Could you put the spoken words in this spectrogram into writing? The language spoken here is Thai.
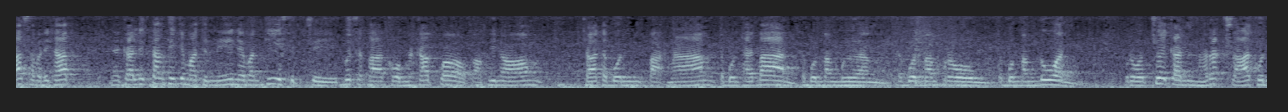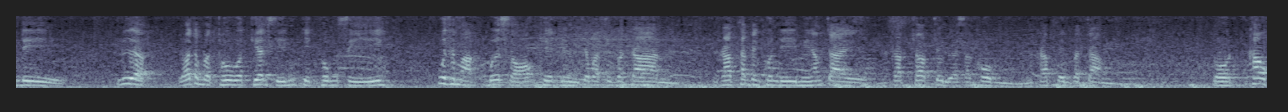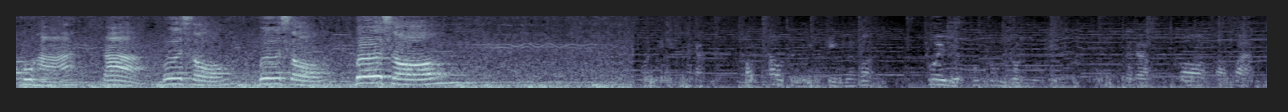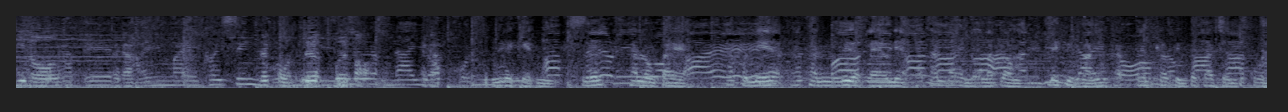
ครับสวัสดีครับ ในการเลือกตั้งที่จะมาถึงนี้ในวันที่ 14 พฤษภาคมนะครับ ก็ฝากพี่น้อง ชาวตำบลปากน้ำตำบลท้ายบ้านตำบลบางเมืองตำบลบางโปรงตำบลบางด้วน โปรดช่วยกันรักษาคนดี เลือกร้อยตำรวจโทเทียนศิลป์จิตพงศรีผู้สมัครเบอร์2เขตหนึ่งจังหวัดสุพรราการนะครับท่านเป็นคนดีมีน้ำใจนะครับชอบช่วยเหลือสังคมนะครับเป็นประจำโปรดเข้าคูหากาเบอร์สองเบอร์สองเบอร์สอง เข้าถึงจริงๆ แล้วก็ช่วยเหลือทุกชุมชนจริงๆนะครับ ก็ขอฝากพี่น้องนะครับได้โปรดเลือกเบอร์สองนะครับในเขตหนึ่งเพราะฉะนั้นท่านลงไป ถ้าคนนี้ถ้าท่านเลือกแล้วเนี่ยถ้าท่านได้เนี่ยรับรองไม่ผิดหวังนะครับท่านเข้าถึงประชาชนทุกคน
